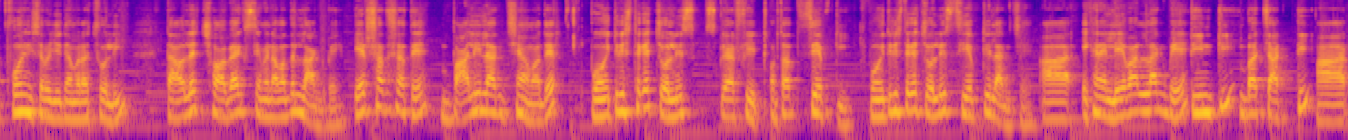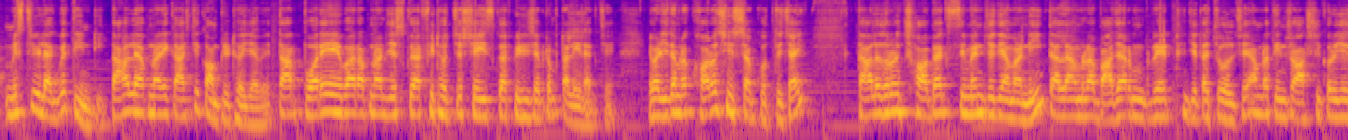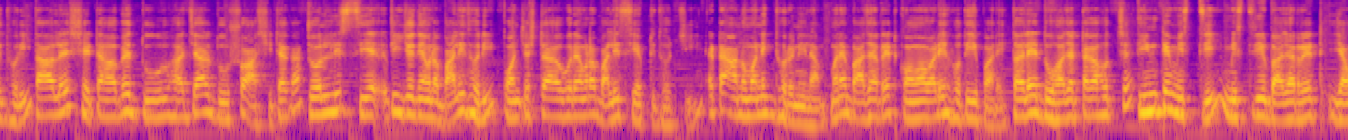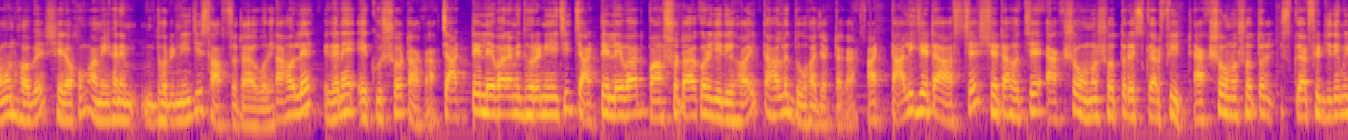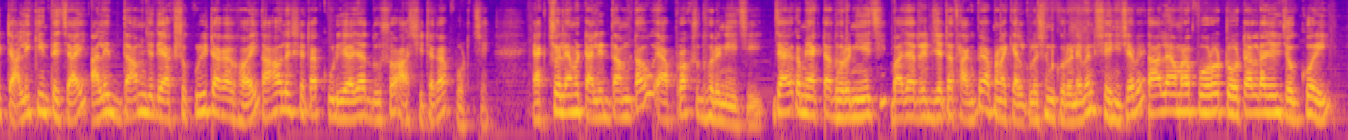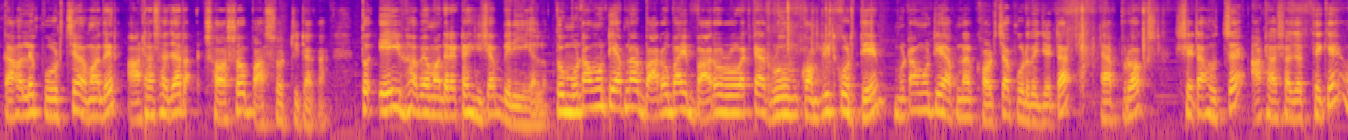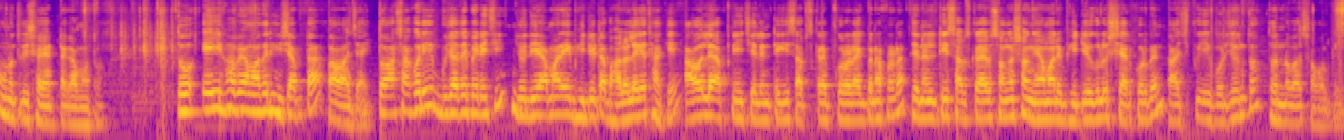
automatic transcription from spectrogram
ফোর হিসেবে যদি আমরা চলি, তাহলে ছ ব্যাগ সিমেন্ট আমাদের লাগবে। এর সাথে সাথে বালি লাগছে আমাদের পঁয়ত্রিশ থেকে চল্লিশ স্কোয়ার ফিট অর্থাৎ সেফটি পঁয়ত্রিশ থেকে চল্লিশ সেফটি লাগছে। আর এখানে লেবার লাগবে তিনটি বা চারটি, আর মিস্ত্রি লাগবে তিনটি। তাহলে আপনার এই কাজটি কমপ্লিট হয়ে যাবে। তারপরে এবার আপনার যে স্কোয়ার ফিট হচ্ছে, সেই স্কোয়ার ফিট হিসেবে টালি লাগছে। এবার যদি আমরা খরচ হিসাব করতে চাই তাহলে ধরুন ছ ব্যাগ সিমেন্ট যদি আমরা নিই, তাহলে আমরা বাজার রেট যেটা চলছে, আমরা তিনশো আশি করে যদি ধরি, তাহলে সেটা হবে দু হাজার দুশো আশি টাকা। চল্লিশ সিএফটি যদি আমরা বালি ধরি, পঞ্চাশ টাকা করে আমরা বালি সিএফটি ধরছি। একটা আনুমানিক ধরে নিলাম মানে বাজার রেট কমা বাড়ি হতেই পারে। তাহলে দু হাজার টাকা হচ্ছে তিনটে মিস্ত্রি, মিস্ত্রির বাজার রেট যেমন হবে সেরকম আমি এখানে ধরে নিয়েছি সাতশো টাকা করে। তাহলে এখানে একুশশো টাকা। চারটে লেবার আমি ধরে নিয়েছি, চারটে লেবার পাঁচশো টাকা করে যদি হয়, তাহলে দু হাজার টাকা। আর টালি যেটা আসছে, সেটা হচ্ছে একশো উনসত্তর স্কোয়ার ফিট একশো উনসত্তর স্কোয়ার ফিট যদি আমি টালি কিনতে চাই, টালির দাম যদি একশো কুড়ি টাকা হয়, তাহলে সেটা কুড়ি হাজার দুশো আশি টাকা পড়ছে। অ্যাকচুয়ালি আমি টালির দামটাও অ্যাপ্রক্স ধরে নিয়েছি। যাই হোক, আমি একটা ধরে নিয়েছি। বাজার রেট যেটা থাকবে, আপনারা ক্যালকুলেশন করে নেবেন সেই হিসেবে। তাহলে আমরা পুরো টোটালটা যদি যোগ করি, তাহলে পড়ছে আমাদের আঠাশ হাজার ছশো বাষট্টি টাকা। তো এইভাবে আমাদের একটা হিসাব বেরিয়ে গেল। তো মোটামুটি আপনার বারো বাই বারো একটা রুম কমপ্লিট করতে মোটামুটি আপনার খরচা পড়বে যেটা অ্যাপ্রক্স সেটা হচ্ছে আঠাশ হাজার থেকে উনত্রিশ হাজার টাকা মতো। তো এইভাবে আমাদের হিসাবটা পাওয়া যায়। তো আশা করি বুঝাতে পেরেছি। যদি আমার এই ভিডিওটা ভালো লেগে থাকে, তাহলে আপনি এই চ্যানেলটিকে সাবস্ক্রাইব করে রাখবেন আপনারা। চ্যানেলটি সাবস্ক্রাইবের সঙ্গে সঙ্গে আমার ভিডিওগুলো শেয়ার করবেন। আজ এই পর্যন্ত ধন্যবাদ সকলকে।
